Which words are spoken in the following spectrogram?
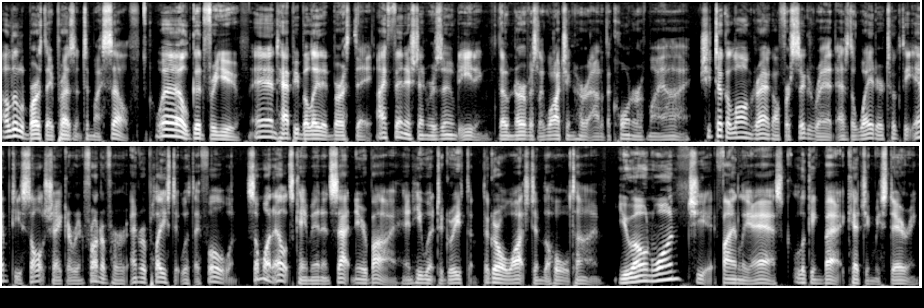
A little birthday present to myself. Well, good for you. And happy belated birthday. I finished and resumed eating, though nervously watching her out of the corner of my eye. She took a long drag off her cigarette as the waiter took the empty salt shaker in front of her and replaced it with a full one. Someone else came in and sat nearby, and he went to greet them. The girl watched him the whole time. You own one? she finally asked, looking back, catching me staring.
